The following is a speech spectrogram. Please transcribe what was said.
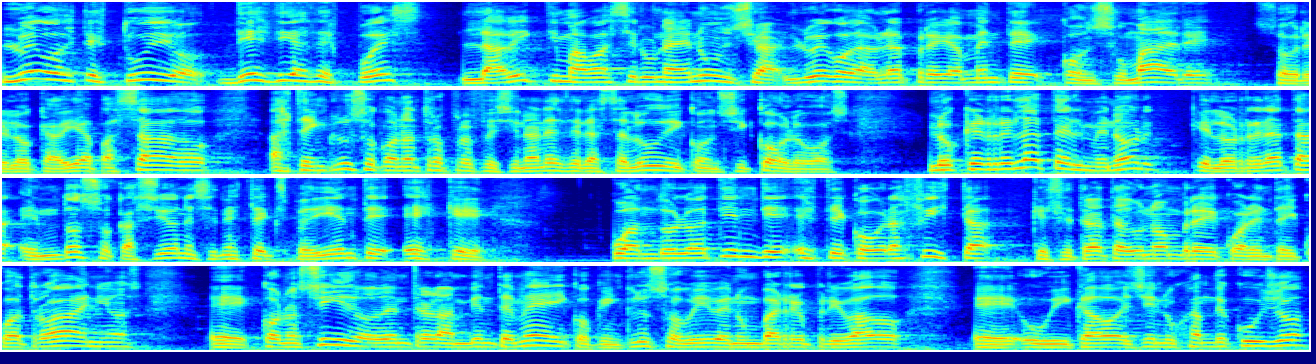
Luego de este estudio, 10 días después, la víctima va a hacer una denuncia, luego de hablar previamente con su madre sobre lo que había pasado, hasta incluso con otros profesionales de la salud y con psicólogos. Lo que relata el menor, que lo relata en dos ocasiones en este expediente, es que cuando lo atiende este ecografista, que se trata de un hombre de 44 años, eh, conocido dentro del ambiente médico, que incluso vive en un barrio privado eh, ubicado allí en Luján de Cuyo,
